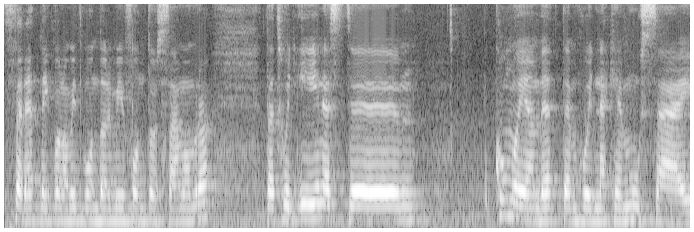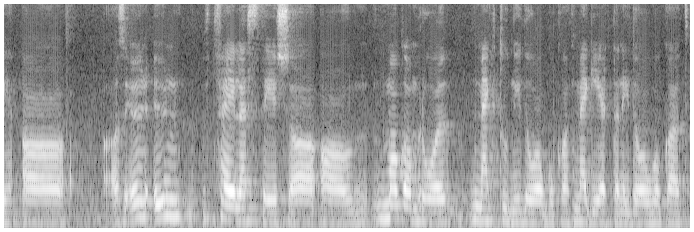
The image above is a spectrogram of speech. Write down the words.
szeretnék valamit mondani, mi fontos számomra. Tehát, hogy én ezt komolyan vettem, hogy nekem muszáj a, az ön, önfejlesztés, a, a magamról megtudni dolgokat, megérteni dolgokat,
